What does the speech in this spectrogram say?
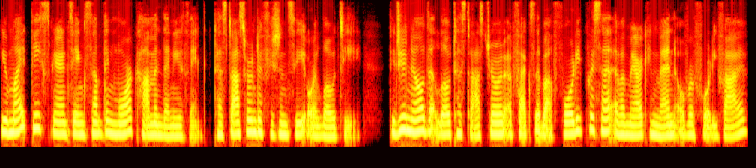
You might be experiencing something more common than you think testosterone deficiency or low T. Did you know that low testosterone affects about 40% of American men over 45?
